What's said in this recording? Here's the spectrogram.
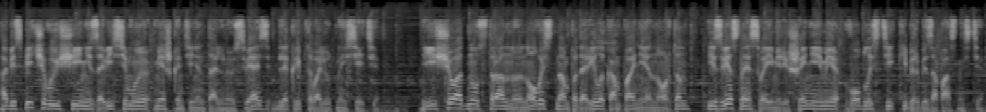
обеспечивающие независимую межконтинентальную связь для криптовалютной сети. Еще одну странную новость нам подарила компания Norton, известная своими решениями в области кибербезопасности.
